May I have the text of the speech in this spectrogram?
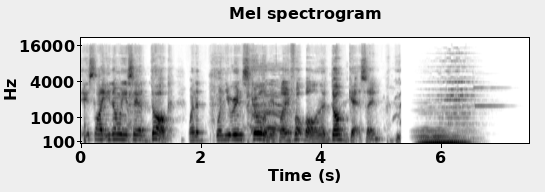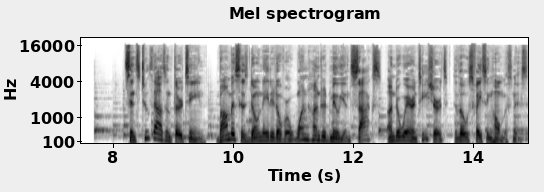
it's like you know when you see a dog when a, when you're in school and you're playing football and a dog gets in. Since 2013, Bombas has donated over 100 million socks, underwear, and t shirts to those facing homelessness.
